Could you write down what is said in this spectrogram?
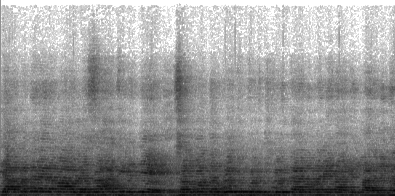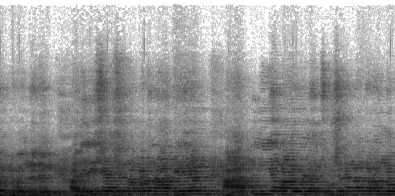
അപകടകരമായുള്ള സാഹചര്യത്തെ സമൂഹത്തെ ബോധ്യപ്പെടുത്തി കൊടുക്കാനുള്ള നേതാക്കന്മാർ മുന്നോട്ട് വന്നത്. അതിനുശേഷം നമ്മുടെ നാട്ടിലും ആത്മീയമായുള്ള ചൂഷണങ്ങൾ നടന്നു.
